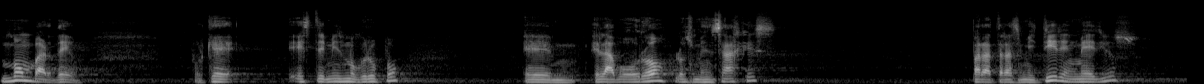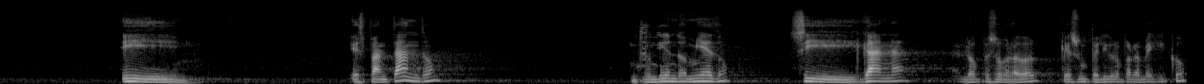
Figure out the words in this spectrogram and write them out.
bombardeo, porque este mismo grupo em, elaboró los mensajes para transmitir en medios y espantando, infundiendo miedo, si gana López Obrador, que es un peligro para México,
